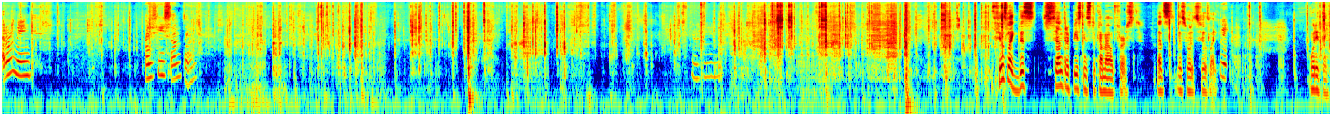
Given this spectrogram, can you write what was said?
I don't think I see something. It feels like this centerpiece needs to come out first. That's that's what it feels like. Wait. What do you think?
